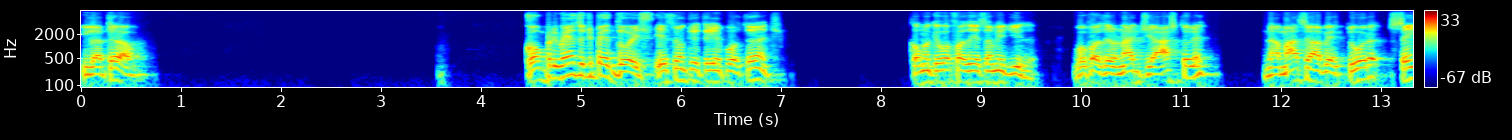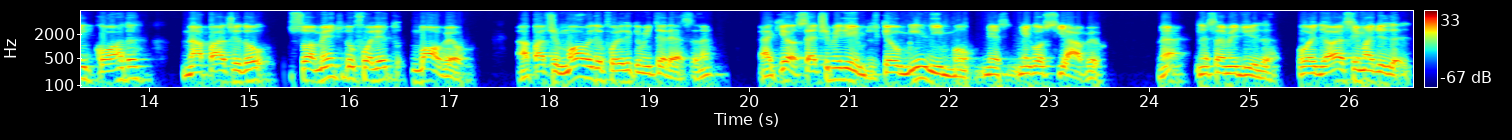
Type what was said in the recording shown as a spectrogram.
e lateral. Comprimento de P2, esse é um critério importante. Como é que eu vou fazer essa medida? Vou fazer na diástole, na máxima abertura, sem corda, na parte do somente do folheto móvel. A parte móvel do folheto que me interessa, né? Aqui, ó, 7 milímetros, que é o mínimo negociável né, nessa medida. O ideal é acima de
